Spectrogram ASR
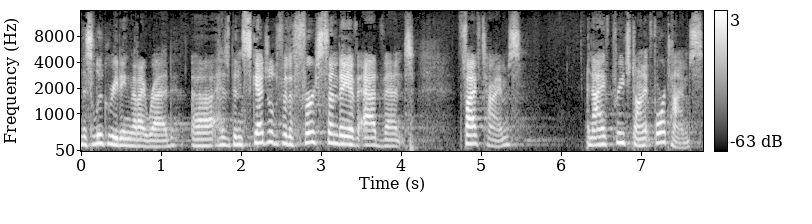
this Luke reading that I read uh, has been scheduled for the first Sunday of Advent five times, and I have preached on it four times.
